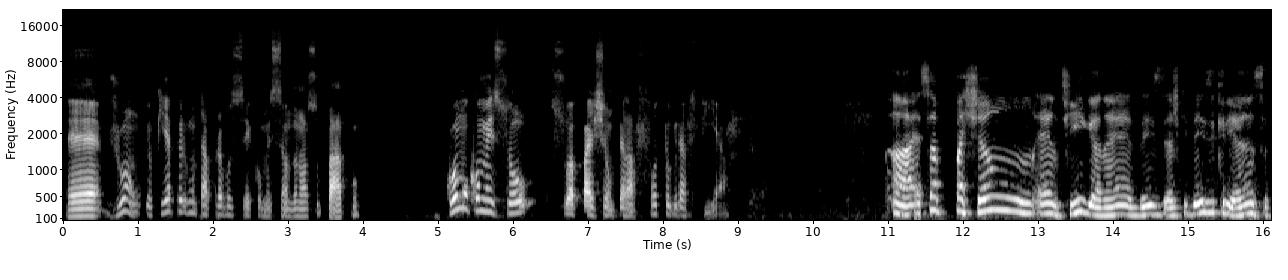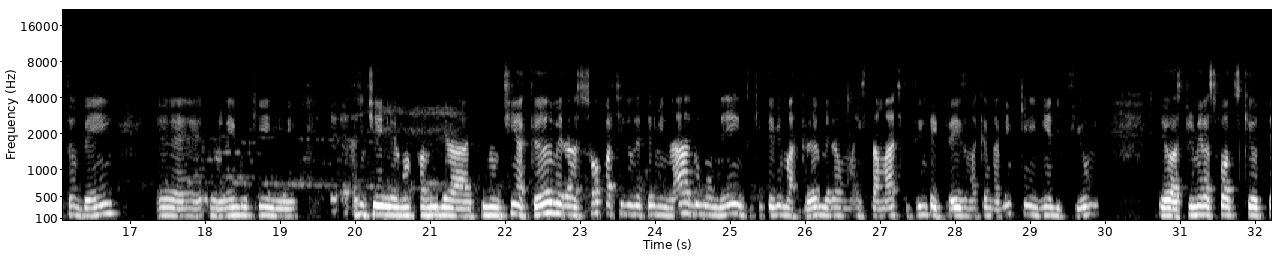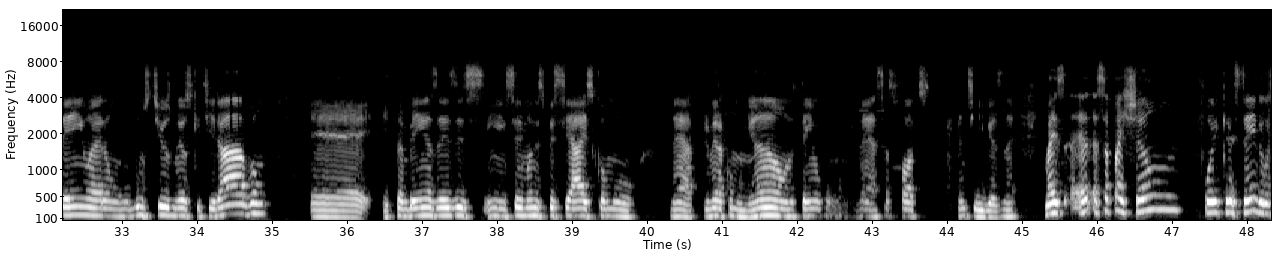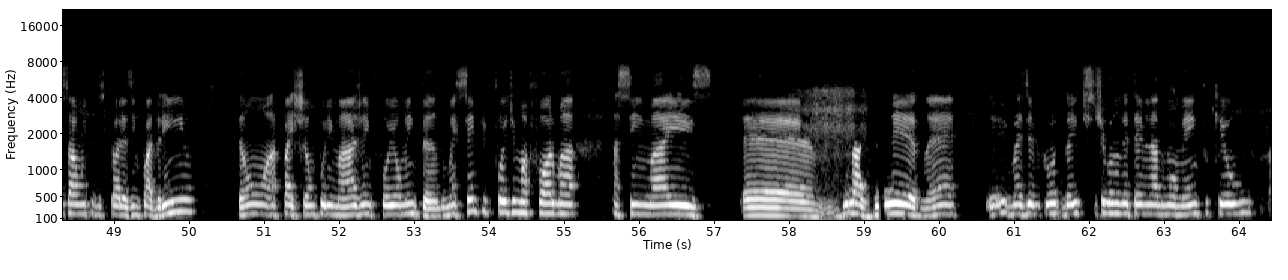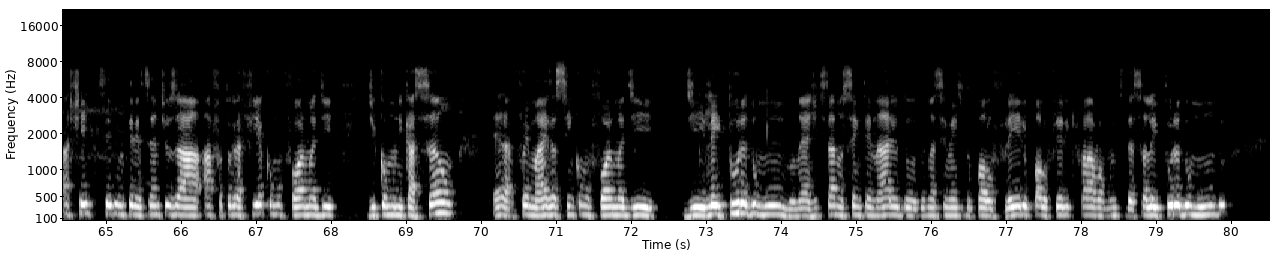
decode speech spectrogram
É, João, eu queria perguntar para você, começando o nosso papo, como começou sua paixão pela fotografia? Ah, essa paixão é antiga, né? Desde, acho que desde criança também. É, eu lembro que a gente é uma família que não tinha câmera, só a partir de um determinado momento que teve uma câmera, uma Instamatic 33, uma câmera bem pequenininha de filme. Eu, as primeiras fotos que eu tenho eram alguns tios meus que tiravam, é, e também, às vezes, em cerimônias especiais, como né, a primeira comunhão, eu tenho né, essas fotos antigas, né? Mas é, essa paixão foi crescendo, eu gostava muito de histórias em quadrinho, então a paixão por imagem foi aumentando, mas sempre foi de uma forma assim mais é, de lazer, né? mas daí chegou num determinado momento que eu achei que seria interessante usar a fotografia como forma de, de comunicação, é, foi mais assim como forma de, de leitura do mundo, né? A gente está no centenário do, do, nascimento do Paulo Freire, o Paulo Freire que falava muito dessa leitura do mundo,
